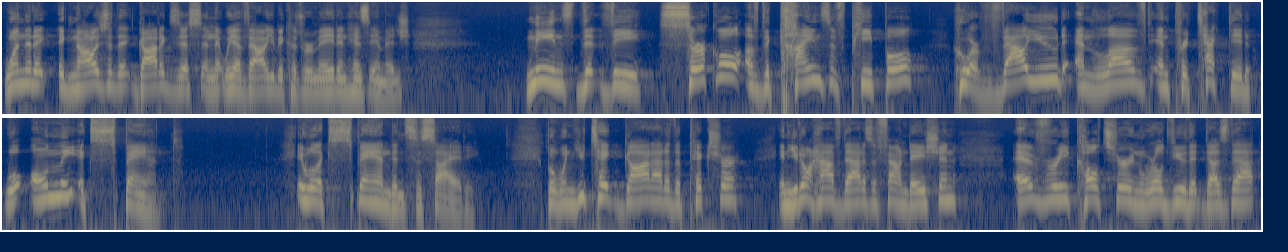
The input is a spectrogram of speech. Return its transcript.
one that acknowledges that God exists and that we have value because we're made in his image, means that the circle of the kinds of people who are valued and loved and protected will only expand. It will expand in society. But when you take God out of the picture and you don't have that as a foundation, every culture and worldview that does that,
